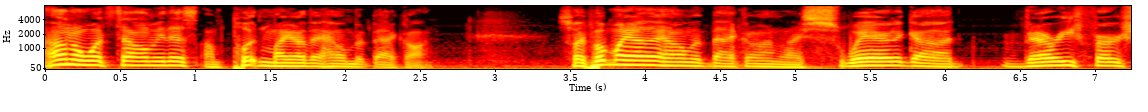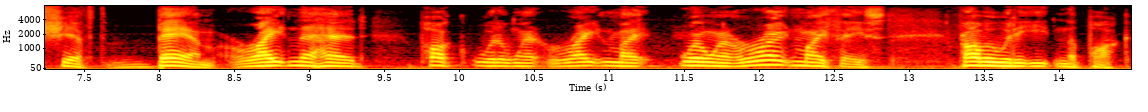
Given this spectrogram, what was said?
I don't know what's telling me this. I'm putting my other helmet back on. So I put my other helmet back on and I swear to God, very first shift, bam, right in the head. Puck would have went right in my would went right in my face. Probably would have eaten the puck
